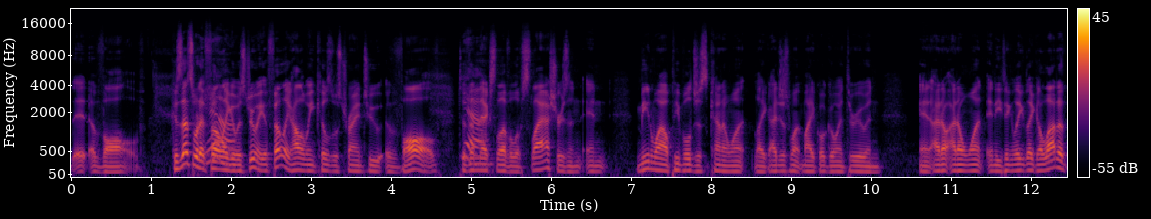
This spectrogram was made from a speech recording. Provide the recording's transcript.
it evolve? Because that's what it felt like it was doing. It felt like halloween kills was trying to evolve to the next level of slashers and and meanwhile people just kind of want like i just want michael going through and and i don't i don't want anything like like a lot of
